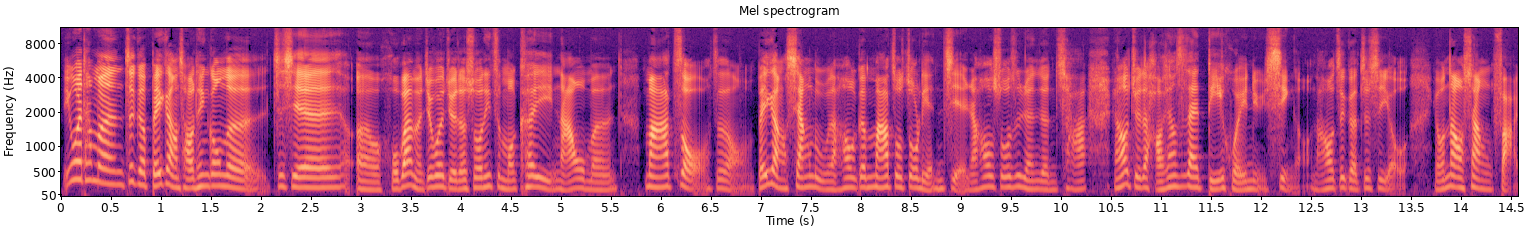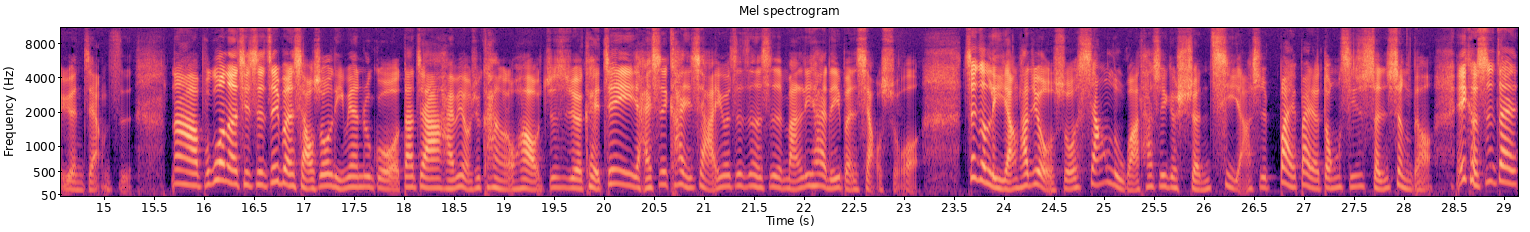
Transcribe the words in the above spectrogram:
因为他们这个北港朝天宫的这些呃伙伴们就会觉得说，你怎么可以拿我们妈祖这种北港香炉，然后跟妈祖做连结，然后说是人人差，然后觉得好像是在诋毁女性哦。然后这个就是有有闹上法院这样子。那不过呢，其实这本小说里面，如果大家还没有去看的话，我就是觉得可以建议还是看一下，因为这真的是蛮厉害的一本小说。这个李阳他就有说，香炉啊，它是一个神器啊，是拜拜的东西，是神圣的哦。诶，可是，在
